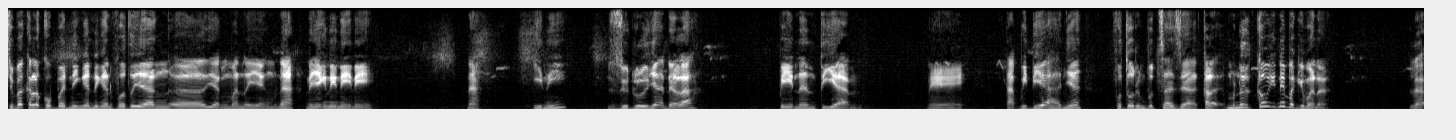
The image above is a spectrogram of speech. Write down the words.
Coba kalau kau bandingkan dengan foto yang eh, yang mana yang nah, nah yang ini nih, nih. Nah, ini judulnya adalah penantian. Nih, tapi dia hanya foto rumput saja. Kalau menurut kau ini bagaimana? Lah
